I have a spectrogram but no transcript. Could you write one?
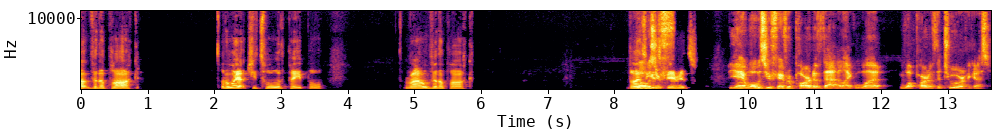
at Villa Park. And I actually toured people around Villa Park. What was your experience. Your, yeah, what was your favorite part of that? Like what what part of the tour, I guess?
